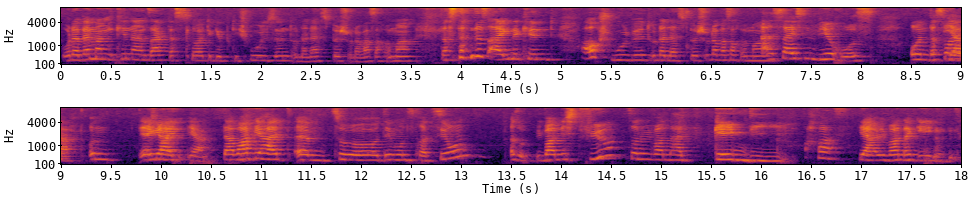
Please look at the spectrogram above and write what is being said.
oder wenn man Kindern sagt, dass es Leute gibt, die schwul sind oder lesbisch oder was auch immer, dass dann das eigene Kind auch schwul wird oder lesbisch oder was auch immer. als sei es ein Virus. Und das war Ja. halt, und ja, ich mein, ja. da waren wir halt ähm, zur Demonstration. Also wir waren nicht für, sondern wir waren halt gegen die Ach was. Ja, wir waren dagegen.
